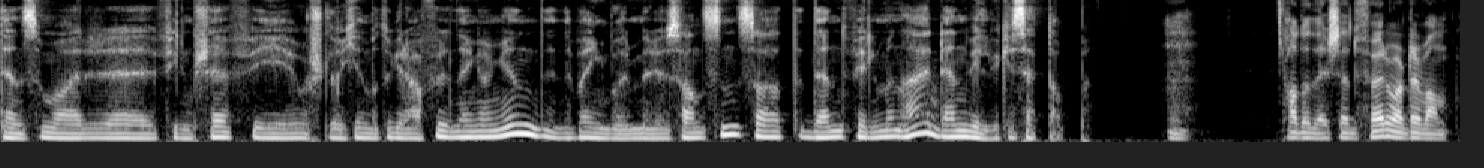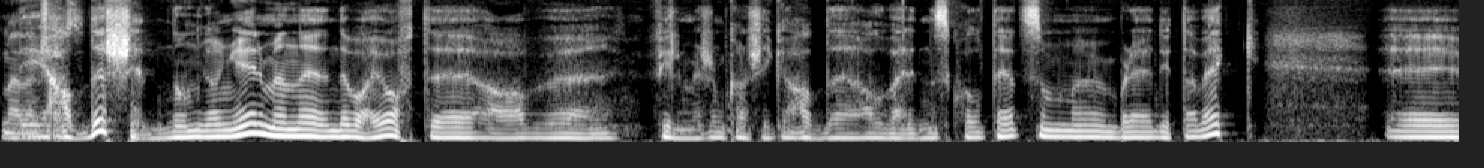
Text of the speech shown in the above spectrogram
den som var eh, filmsjef i Oslo Kinematografer den gangen, det var Ingeborg Mørhus Hansen, sa at den filmen her, den ville vi ikke sette opp. Hadde det skjedd før? Var dere vant med den Det hadde skjedd noen ganger, men det var jo ofte av filmer som kanskje ikke hadde all verdens kvalitet, som ble dytta vekk. Eh,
